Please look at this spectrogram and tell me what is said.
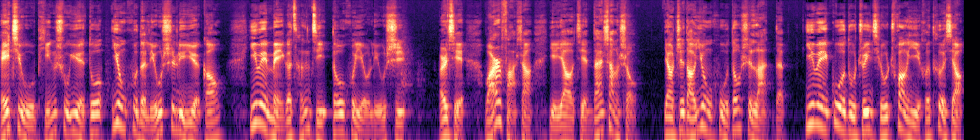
，H 五屏数越多，用户的流失率越高，因为每个层级都会有流失，而且玩法上也要简单上手。要知道，用户都是懒的，因为过度追求创意和特效，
